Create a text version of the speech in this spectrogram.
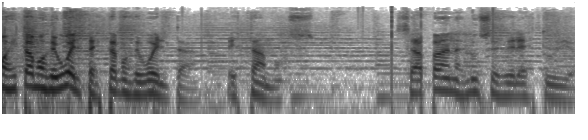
Estamos, estamos de vuelta, estamos de vuelta. Estamos. Se apagan las luces del estudio.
